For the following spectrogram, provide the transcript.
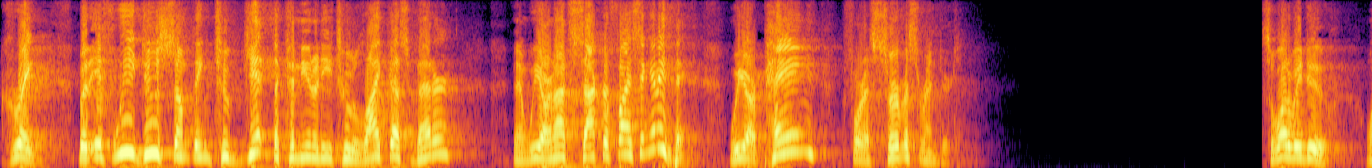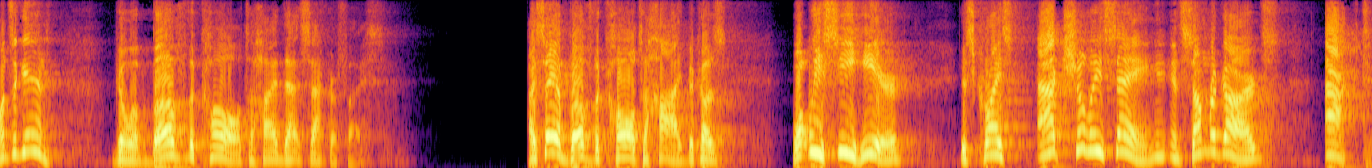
Great. But if we do something to get the community to like us better, then we are not sacrificing anything. We are paying for a service rendered. So, what do we do? Once again, go above the call to hide that sacrifice. I say above the call to hide because what we see here is Christ actually saying, in some regards, act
